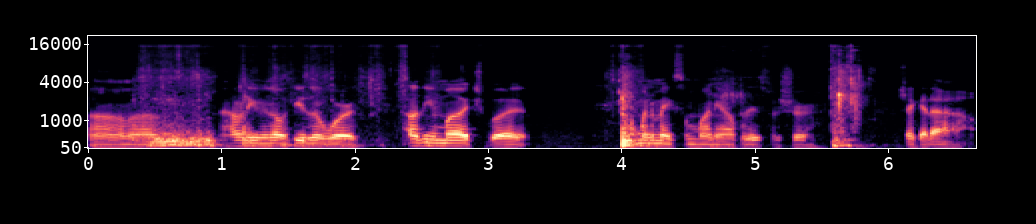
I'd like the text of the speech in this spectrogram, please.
Um, I don't even know what these are worth. I don't think much, but I'm gonna make some money off of this for sure. Check it out.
